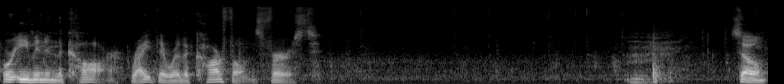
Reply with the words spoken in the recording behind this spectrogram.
Or even in the car, right? There were the car phones first. Mm. So,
